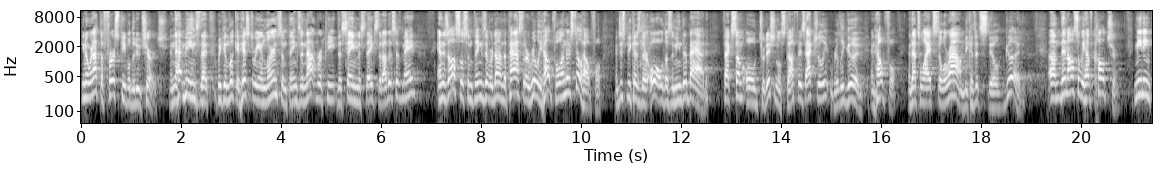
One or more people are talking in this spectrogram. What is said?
you know, we're not the first people to do church. And that means that we can look at history and learn some things and not repeat the same mistakes that others have made. And there's also some things that were done in the past that are really helpful, and they're still helpful. And just because they're old doesn't mean they're bad. In fact, some old traditional stuff is actually really good and helpful. And that's why it's still around, because it's still good. Um, then also, we have culture meaning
